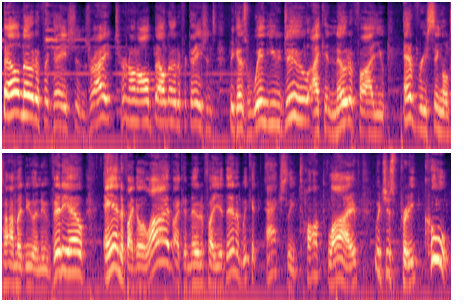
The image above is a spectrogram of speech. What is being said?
bell notifications right? Turn on all bell notifications because when you do I can notify you every single time I do a new video. And if I go live I can notify you then and we can actually talk live which is pretty cool.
